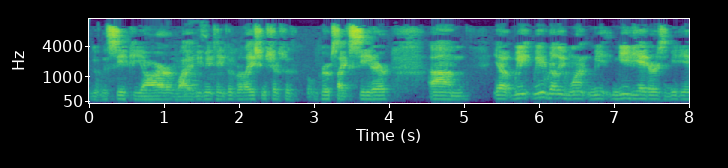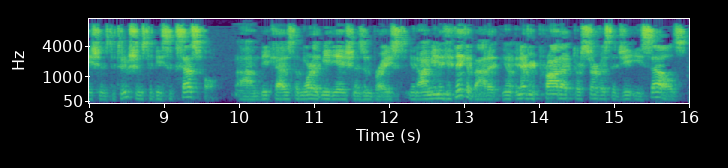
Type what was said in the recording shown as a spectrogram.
with CPR, why we maintain good relationships with groups like CEDR. Um, you know, we, we really want me- mediators and mediation institutions to be successful. Um, because the more that mediation is embraced, you know, I mean, if you think about it, you know, in every product or service that GE sells,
